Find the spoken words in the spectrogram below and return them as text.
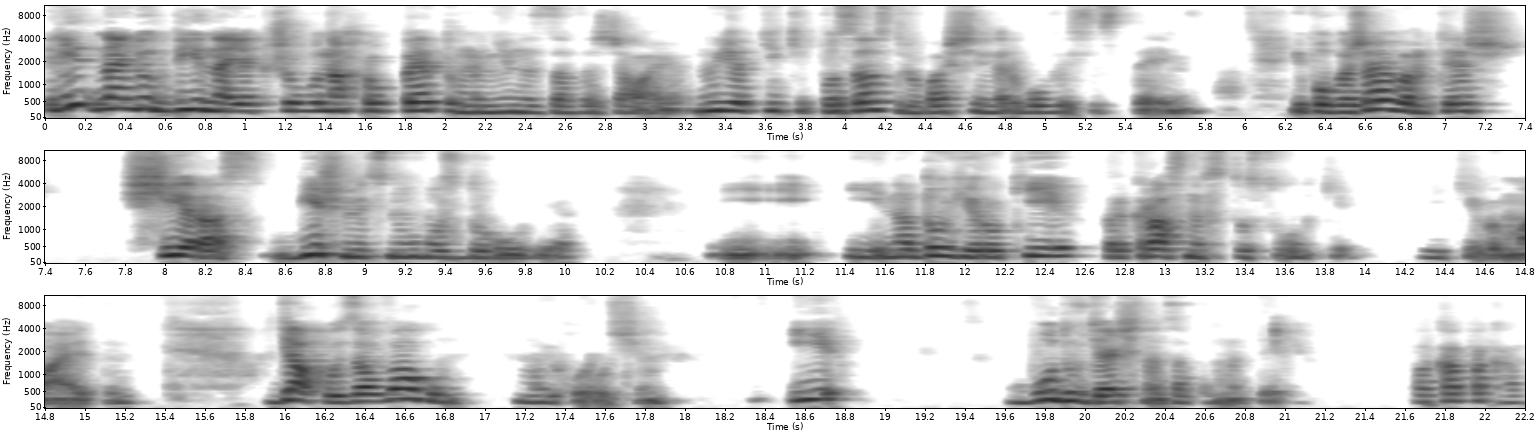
рідна людина, якщо вона хропе, то мені не заважає. Ну, я тільки позаздрю вашій нервовій системі. І побажаю вам теж ще раз більш міцного здоров'я і, і, і на довгі роки прекрасних стосунків, які ви маєте. Дякую за увагу, мої хороші. І буду вдячна за коментарі. Пока-пока.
